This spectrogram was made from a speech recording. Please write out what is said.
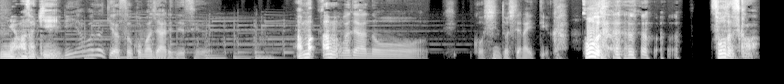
山エ崎、リ山崎はそこまであれですよ。あんま、あんま、そこまであの、こう浸透してないっていうか。そうですかそうですか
